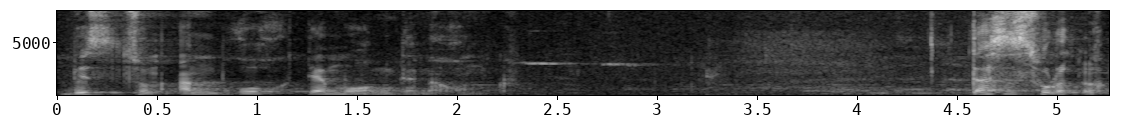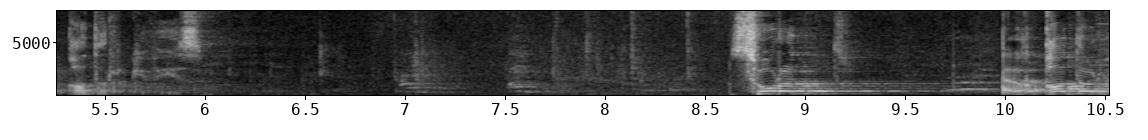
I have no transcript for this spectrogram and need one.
bis zum Anbruch der Morgendämmerung. Das ist Surat al-Qadr gewesen. Surat al-Qadr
